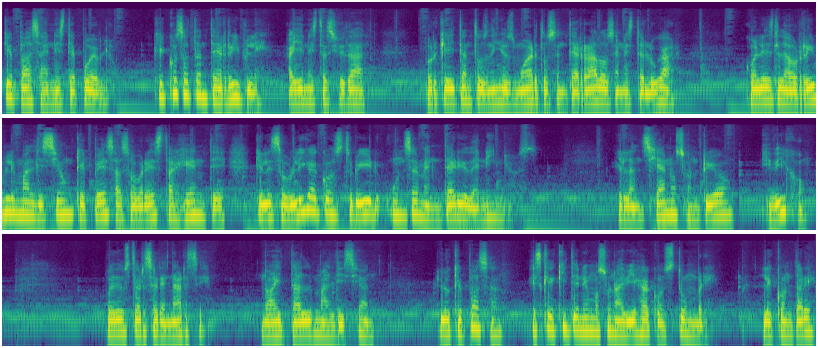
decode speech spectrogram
¿Qué pasa en este pueblo? ¿Qué cosa tan terrible hay en esta ciudad? ¿Por qué hay tantos niños muertos enterrados en este lugar? ¿Cuál es la horrible maldición que pesa sobre esta gente que les obliga a construir un cementerio de niños? El anciano sonrió y dijo, Puede usted serenarse, no hay tal maldición. Lo que pasa es que aquí tenemos una vieja costumbre. Le contaré.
